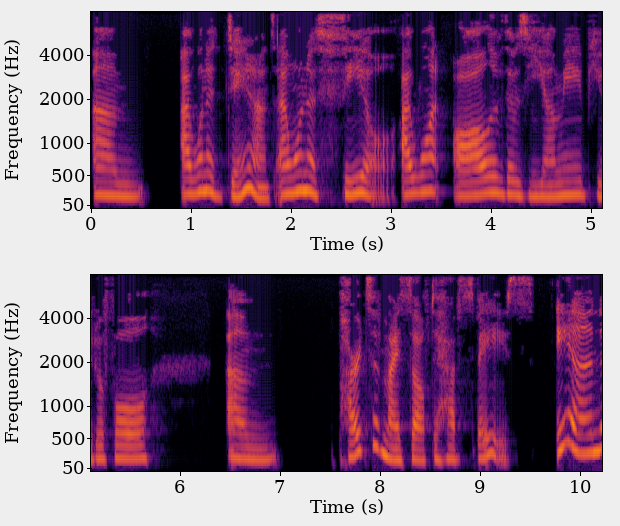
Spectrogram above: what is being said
um, I want to dance. I want to feel. I want all of those yummy, beautiful, um, parts of myself to have space. And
